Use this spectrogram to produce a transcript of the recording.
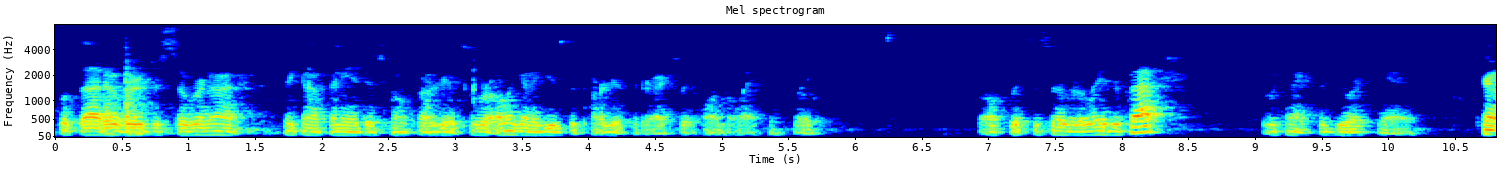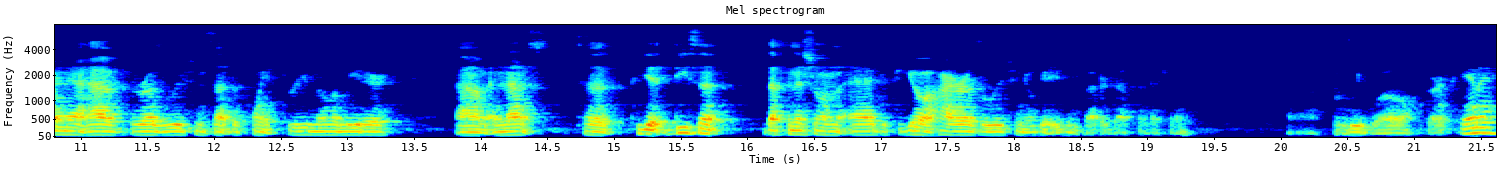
flip that over just so we're not picking up any additional targets. So we're only going to use the targets that are actually on the license plate. So I'll switch this over to laser patch so we can actually do our scanning. Currently I have the resolution set to 0.3 millimeter um, and that's to, to get decent definition on the edge. If you go a higher resolution, you'll get even better definition. Uh, so we will start scanning.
